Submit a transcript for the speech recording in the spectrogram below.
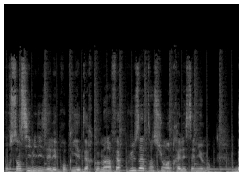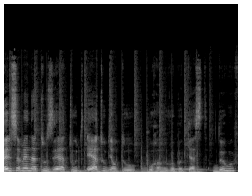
pour sensibiliser les propriétaires communs à faire plus attention après les saignements. Belle semaine à tous et à toutes et à tout bientôt pour un nouveau podcast de ouf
